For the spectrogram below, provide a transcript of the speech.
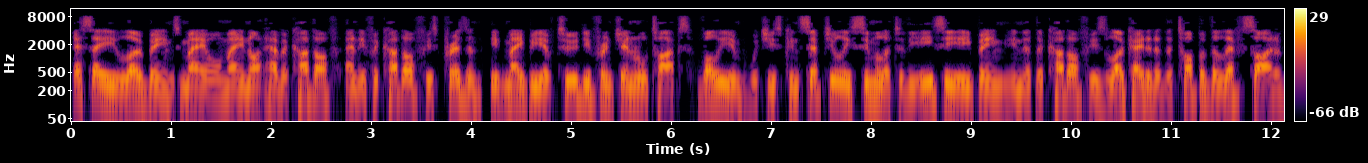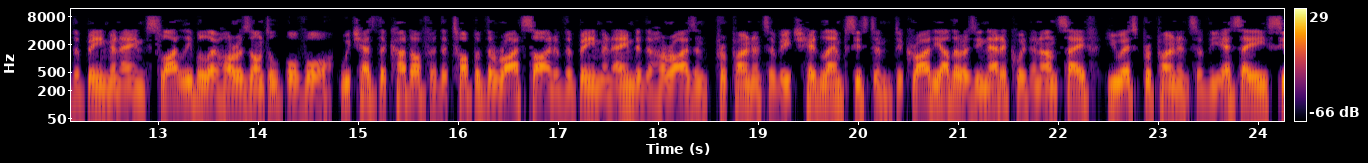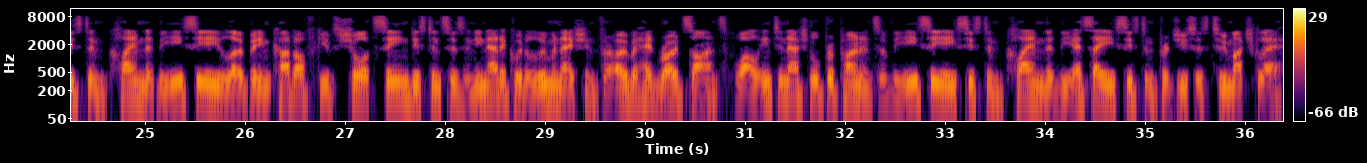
SAE low beams may or may not have a cutoff, and if a cutoff is present, it may be of two different general types, VOL which is conceptually similar to the ECE beam in that the cutoff is located at the top of the left side of the beam and aimed slightly below horizontal, or VOR, which has the cutoff at the top of the right side of the beam and aimed at the horizon. Proponents of each headlamp system decry the other as inadequate and unsafe. U.S. proponents of the SAE system claim that the ECE low beam cutoff gives short seeing distances and inadequate illumination for over overhead road signs, while international proponents of the ECE system claim that the SAE system produces too much glare.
